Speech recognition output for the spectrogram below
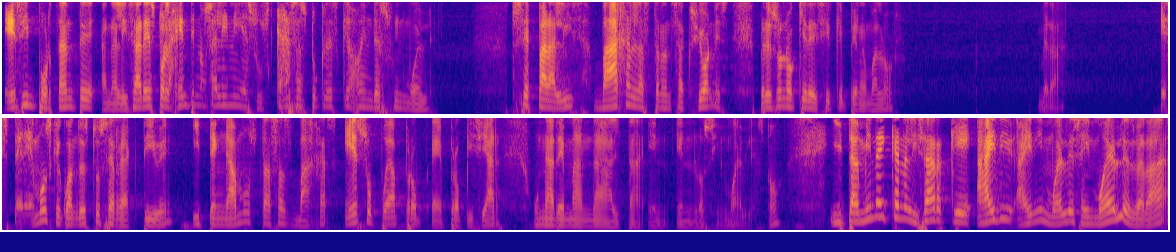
es importante analizar esto. La gente no sale ni de sus casas. ¿Tú crees que va a vender su inmueble? Entonces se paraliza, bajan las transacciones, pero eso no quiere decir que pierda valor. ¿Verdad? Esperemos que cuando esto se reactive y tengamos tasas bajas, eso pueda eh, propiciar una demanda alta en, los inmuebles. ¿no? Y también hay que analizar que hay hay inmuebles a inmuebles, ¿verdad?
